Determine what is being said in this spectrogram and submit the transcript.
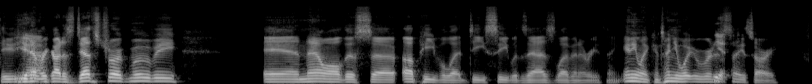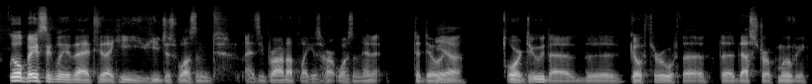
he, he never got his Deathstroke movie, and now all this uh, upheaval at DC with Zaslav and everything. Anyway, continue what you were to Yeah. say. Sorry. Well, basically that like he he just wasn't as he brought up like his heart wasn't in it to do it Yeah, or do the the go through with the the Deathstroke movie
